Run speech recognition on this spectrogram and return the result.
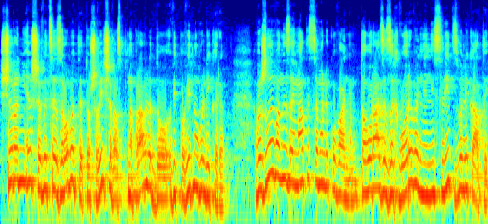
Що раніше ви це зробите, то швидше вас направлять до відповідного лікаря. Важливо не займатися самолікуванням та у разі захворювання не слід зволікати.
